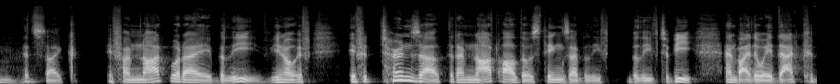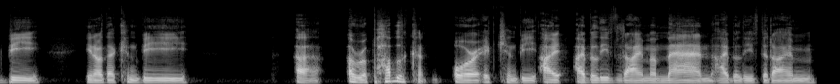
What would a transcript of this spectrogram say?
Mm-hmm. It's like if I'm not what I believe, you know, if if it turns out that I'm not all those things I believe believe to be, and by the way, that could be, you know, that can be uh, a Republican, or it can be I I believe that I'm a man. I believe that I'm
